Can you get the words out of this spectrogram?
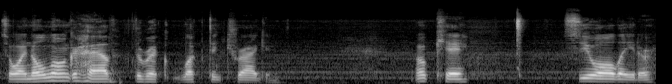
So I no longer have the Reluctant Dragon. Okay. See you all later.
